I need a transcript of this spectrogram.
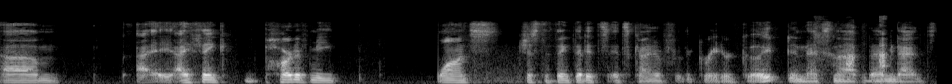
um i i think part of me wants just to think that it's it's kind of for the greater good, and that's not. I mean, that's,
